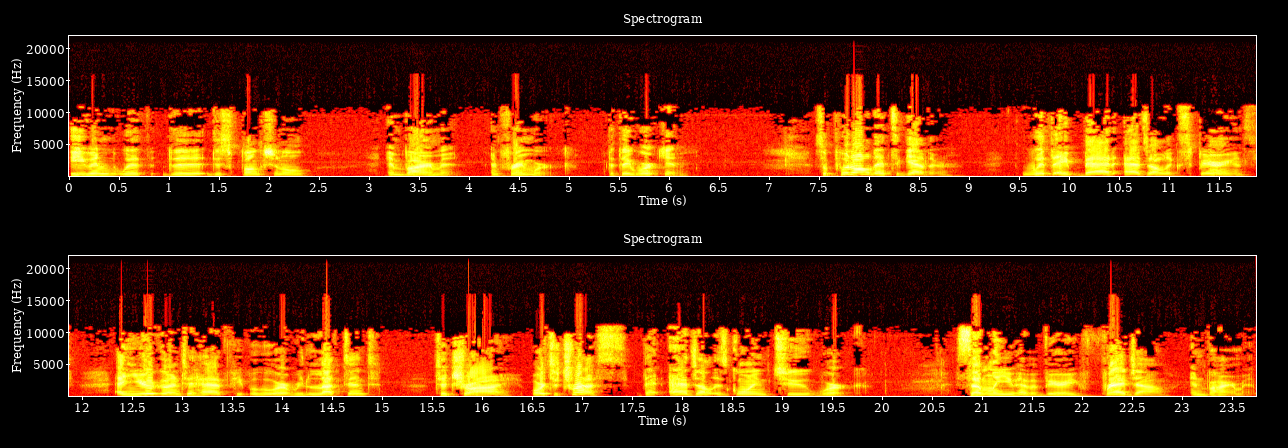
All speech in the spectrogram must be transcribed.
even with the dysfunctional environment and framework that they work in. So put all that together with a bad agile experience, and you're going to have people who are reluctant to try or to trust that agile is going to work. Suddenly, you have a very fragile environment.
